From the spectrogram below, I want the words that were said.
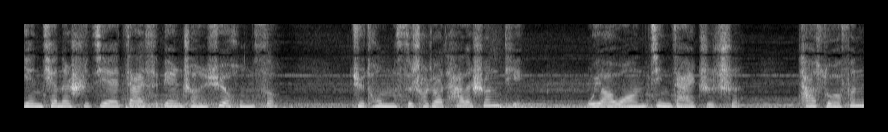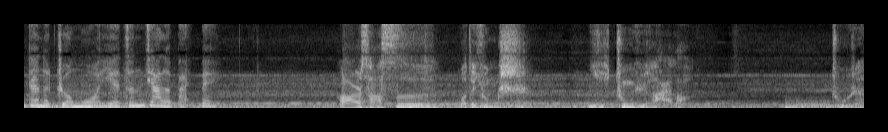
眼前的世界再次变成血红色，剧痛撕扯着他的身体。巫妖王近在咫尺，他所分担的折磨也增加了百倍。阿尔萨斯，我的勇士，你终于来了，主人。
